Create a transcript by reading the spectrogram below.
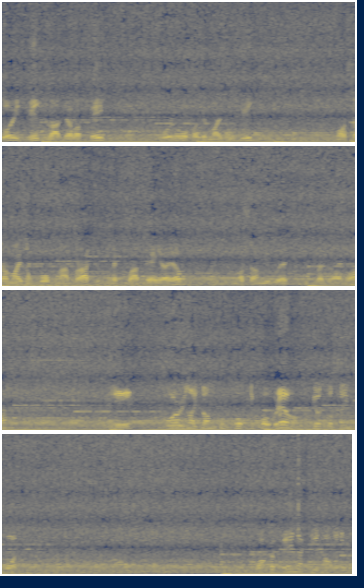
dois vídeos lá dela feito, hoje eu vou fazer mais um vídeo, mostrar mais um pouco na prática como é que bateia ela. Nosso amigo Edson que vai gravar. E hoje nós estamos com um pouco de problema porque eu estou sem moto. Foca bem aqui na roda do.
